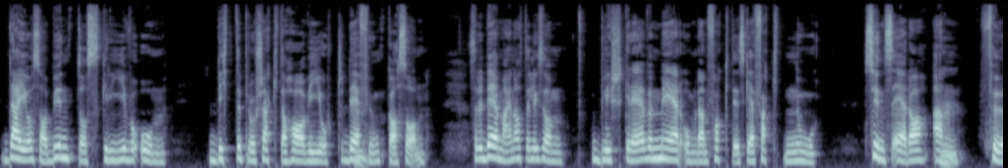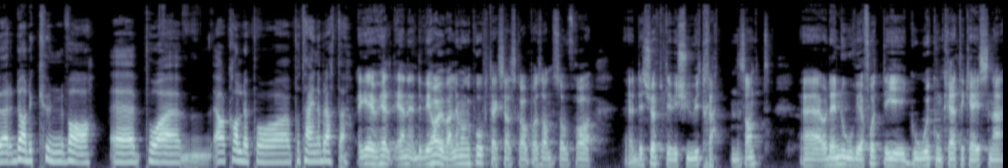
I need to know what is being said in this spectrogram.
de også har begynt å skrive om dette prosjektet har vi gjort, det funker sånn. Så det er det jeg mener, at det liksom blir skrevet mer om den faktiske effekten nå, syns jeg, da, enn før, da det kun var eh, på Ja, kall det på, på tegnebrettet. Jeg er jo helt enig. Vi har jo veldig mange Proptech-selskaper som fra eh, Det kjøpte vi i 2013, sant. Eh, og det er nå vi har fått de gode, konkrete casene.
